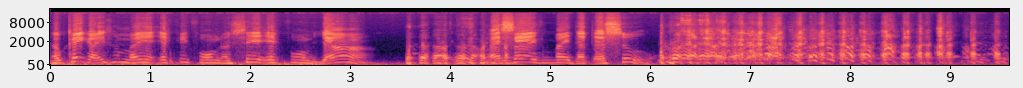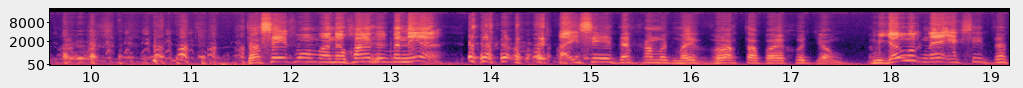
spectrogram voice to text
Nou kyk hy vir my, ek kyk vir hom, nou sê ek vir hom, ja. Hy sê vir my, dit is so. Dan sê vir hom, "En nou gaan het met meneer. hy sê, dit gaan met my wachtig baie goed, jong. En met jou ook, nee, ek sê, dit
